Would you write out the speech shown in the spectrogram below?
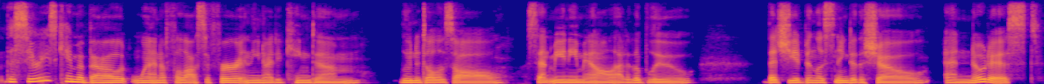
The series came about when a philosopher in the United Kingdom, Luna Dolezal, sent me an email out of the blue that she had been listening to the show and noticed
